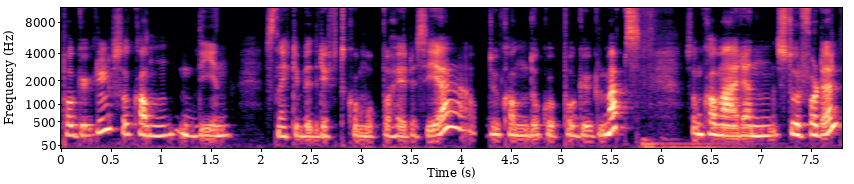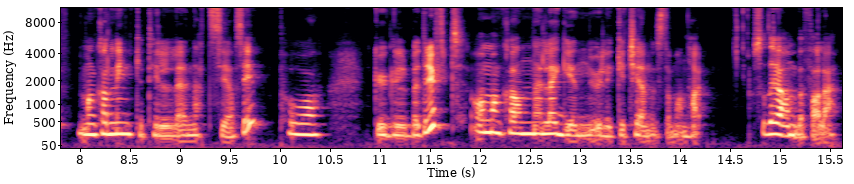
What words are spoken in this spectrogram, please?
på Google, så kan din snekkerbedrift komme opp på høyre side. Du kan dukke opp på Google Maps, som kan være en stor fordel. Man kan linke til nettsida si på Google Bedrift, og man kan legge inn ulike tjenester man har. Så det anbefaler jeg.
